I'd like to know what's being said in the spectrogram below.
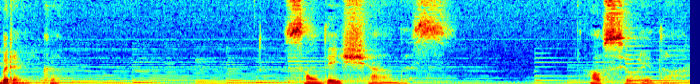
branca são deixadas ao seu redor.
